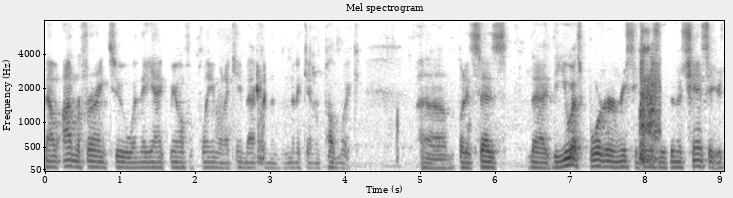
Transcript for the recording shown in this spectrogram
now I'm referring to when they yanked me off a plane when I came back from the Dominican Republic. Um, but it says that the U.S. border in recent years, there's been a chance that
